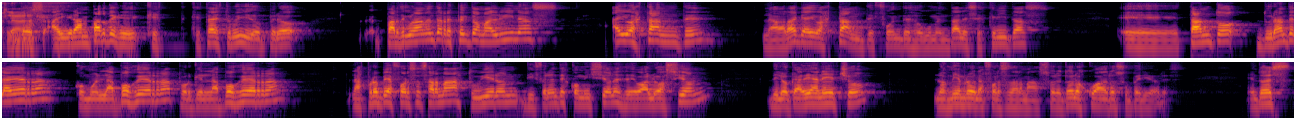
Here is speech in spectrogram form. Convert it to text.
Entonces hay gran parte que, que está destruido, pero particularmente respecto a Malvinas, hay bastante, la verdad que hay bastante fuentes documentales escritas eh, tanto durante la guerra como en la posguerra, porque en la posguerra las propias Fuerzas Armadas tuvieron diferentes comisiones de evaluación de lo que habían hecho los miembros de las Fuerzas Armadas, sobre todo los cuadros superiores. Entonces,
